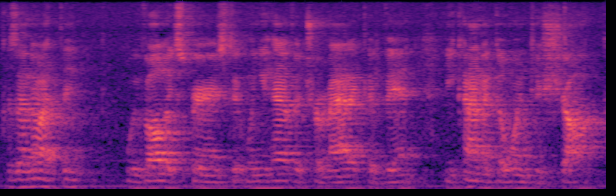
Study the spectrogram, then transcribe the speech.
because uh, I know I think we've all experienced it, when you have a traumatic event, you kind of go into shock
